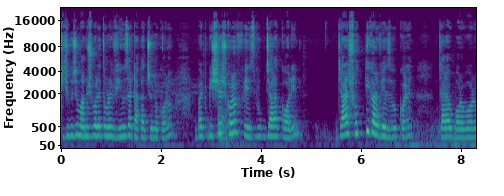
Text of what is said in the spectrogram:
কিছু কিছু মানুষ বলে তোমরা ভিউজ আর টাকার জন্য করো। বাট বিশ্বাস করো ফেসবুক যারা করে, যারা সত্যিকার ফেসবুক করে যারা বড় বড়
